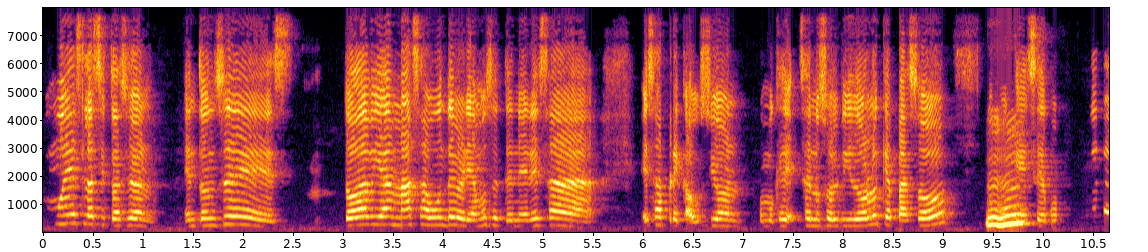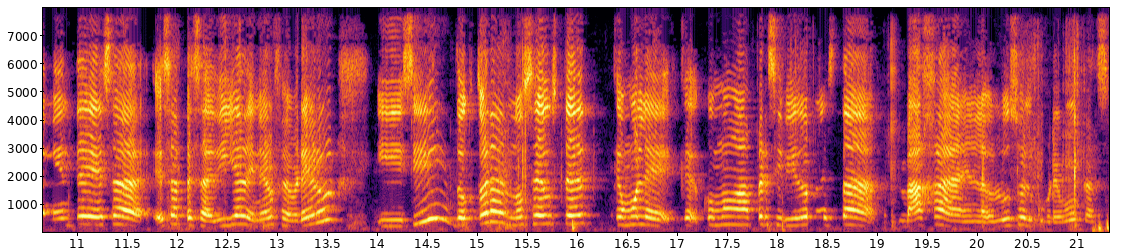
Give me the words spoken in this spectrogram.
cómo es la situación. Entonces, todavía más aún deberíamos de tener esa, esa precaución, como que se nos olvidó lo que pasó, como que se esa, esa pesadilla de enero-febrero. Y sí, doctora, no sé usted cómo, le, cómo ha percibido esta baja en el uso del cubrebocas.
